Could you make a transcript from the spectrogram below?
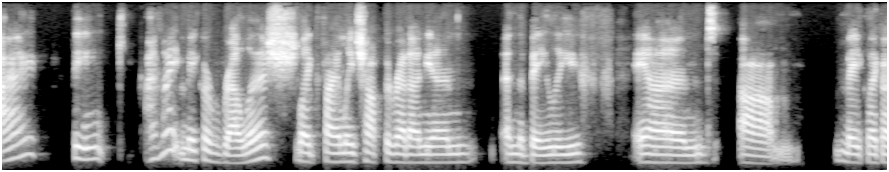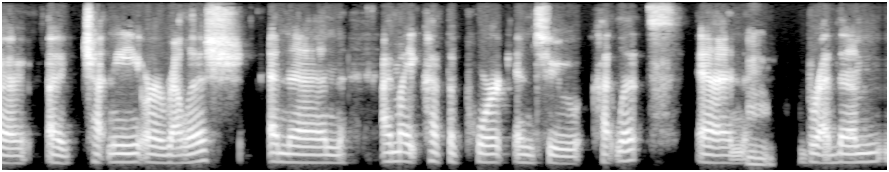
I think I might make a relish, like finely chop the red onion and the bay leaf and um, make like a, a chutney or a relish. And then I might cut the pork into cutlets and mm bread them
